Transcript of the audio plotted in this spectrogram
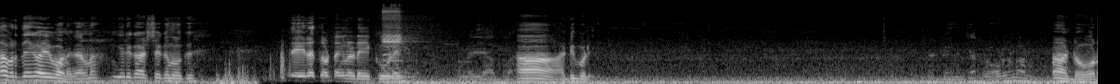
ആ പ്രത്യേക വൈബാണ് കാരണം ഈ ഒരു കാഴ്ചയൊക്കെ നോക്ക് തേയിലത്തോട്ടങ്ങളുടെ ഇടയിൽ കൂടെ ആ അടിപൊളി. ആ ഡോറ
